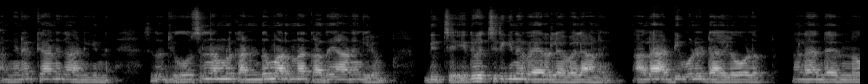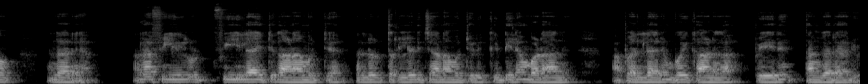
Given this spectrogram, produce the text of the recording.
അങ്ങനെയൊക്കെയാണ് കാണിക്കുന്നത് ഇത് ജോസിൽ നമ്മൾ കണ്ടു മറന്ന കഥയാണെങ്കിലും ഇത് ചെയ്തു വെച്ചിരിക്കുന്ന വേറെ ലെവലാണ് നല്ല അടിപൊളി ഡയലോഗുകളും നല്ല എന്തായിരുന്നു എന്താ പറയുക നല്ല ഫീൽ ഫീലായിട്ട് കാണാൻ പറ്റിയ നല്ലൊരു ത്രില്ലടിച്ച് കാണാൻ പറ്റിയ ഒരു കിടിലം പടമാണ്. അപ്പോൾ എല്ലാവരും പോയി കാണുക. പേര് തങ്കരാരു.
